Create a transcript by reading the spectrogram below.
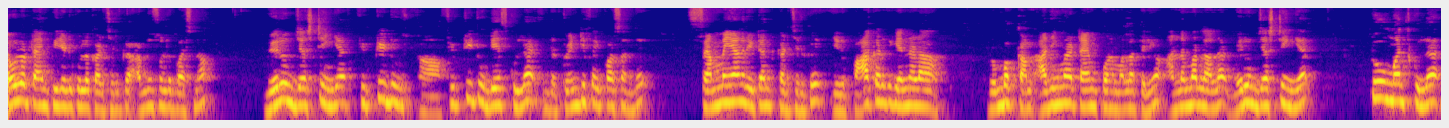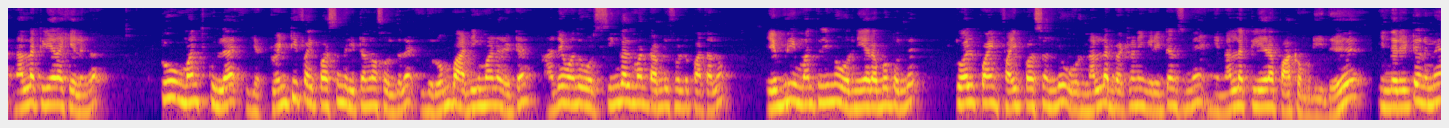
எவ்வளோ டைம் பீரியடுக்குள்ளே கிடச்சிருக்கு அப்படின்னு சொல்லிட்டு பார்த்தீங்கன்னா வெறும் ஜஸ்ட் இங்கே ஃபிஃப்டி டூ ஃபிஃப்டி டூ டேஸ்க்குள்ளே இந்த டுவெண்ட்டி ஃபைவ் பர்சன்ட் செம்மையான ரிட்டர்ன் கிடச்சிருக்கு. இது பார்க்குறதுக்கு என்னடா ரொம்ப கம் அதிகமான டைம் போன மாதிரிலாம் தெரியும். அந்த மாதிரிலாம் இல்லை. வெறும் ஜஸ்ட் இங்கே டூ மந்த்ஸ்க்குள்ளே நல்லா கிளியராக கேளுங்க. டூ மந்த்ஸ்க்குள்ளே இங்கே டுவெண்ட்டி ஃபைவ் பர்சன்ட் ரிட்டர்ன்லாம் சொல்லுதில்ல இது ரொம்ப அதிகமான ரிட்டர்ன் அதே வந்து ஒரு சிங்கிள் மந்த் அப்படின்னு சொல்லிட்டு பார்த்தாலும் எவ்ரி மந்த்லேயுமே ஒரு நியர் அபவுட் வந்து டுவெல் பாயிண்ட் ஃபைவ் பர்சன்ட் ஒரு நல்ல பெட்டரான நீங்கள் ரிட்டர்ன்ஸுமே இங்கே நல்ல கிளியராக பார்க்க முடியுது. இந்த ரிட்டர்னுமே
